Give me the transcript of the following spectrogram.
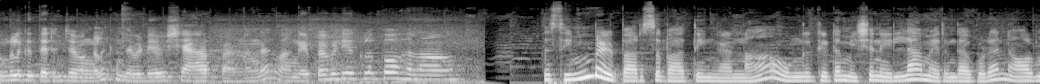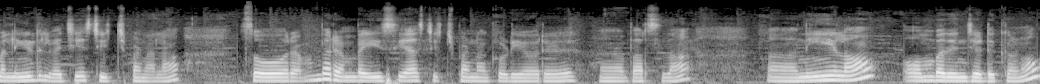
உங்களுக்கு தெரிஞ்சவங்களுக்கு இந்த வீடியோவை ஷேர் பண்ணுங்கள் வாங்க இப்போ வீடியோக்குள்ளே போகலாம். இந்த சிம்பிள் பர்ஸு பார்த்தீங்கன்னா உங்ககிட்ட மிஷின் இல்லாமல் இருந்தால் கூட நார்மல் நீடில் வச்சே ஸ்டிச் பண்ணலாம். ஸோ ரொம்ப ரொம்ப ஈஸியாக ஸ்டிச் பண்ணக்கூடிய ஒரு பர்ஸ் தான். நீளம் ஒன்பது இன்ச் எடுக்கணும்.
